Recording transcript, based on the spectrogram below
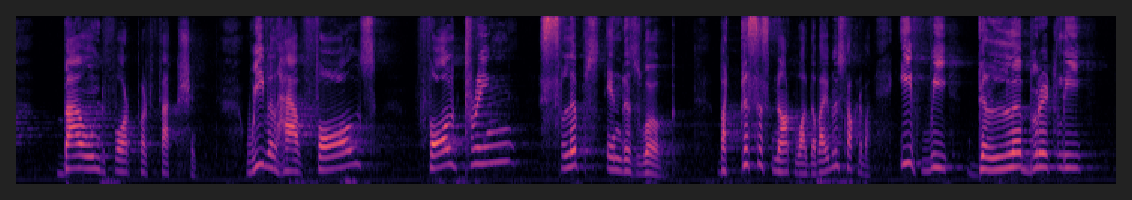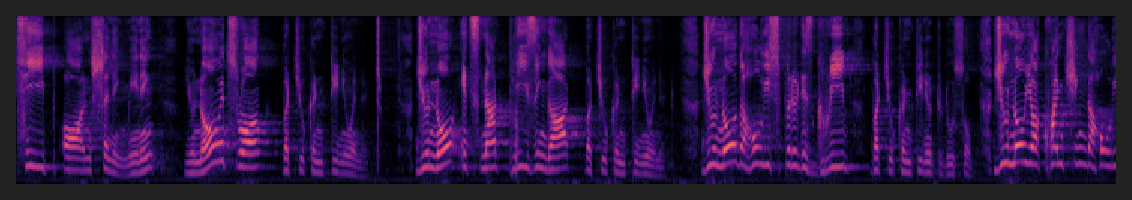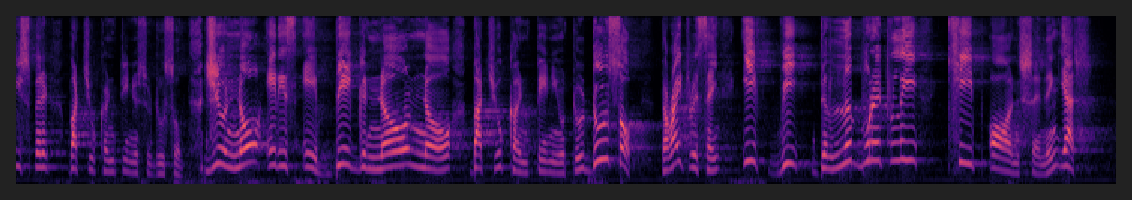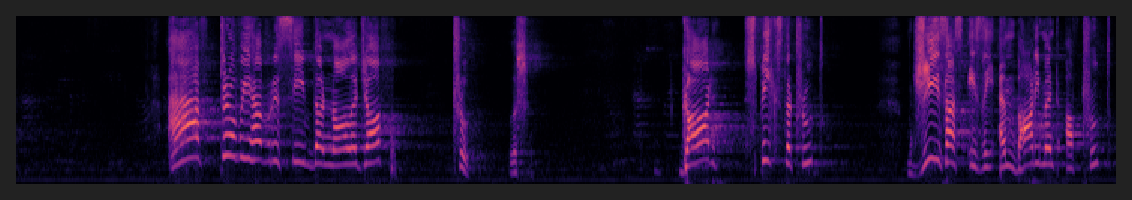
bound for perfection. We will have falls, faltering, slips in this world. But this is not what the Bible is talking about. If we deliberately keep on sinning, meaning you know it's wrong, but you continue in it. You know it's not pleasing God, but you continue in it. You know the Holy Spirit is grieved, but you continue to do so. You know you're quenching the Holy Spirit, but you continue to do so. You know it is a big no, no, but you continue to do so. The writer is saying, if we deliberately keep on sinning. Yes. After we have received the knowledge of truth. Listen. God speaks the truth. Jesus is the embodiment of truth.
